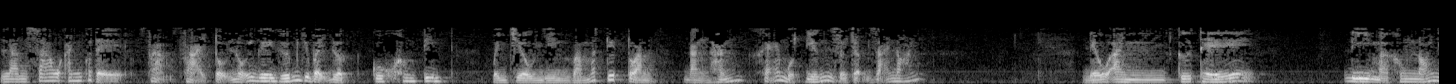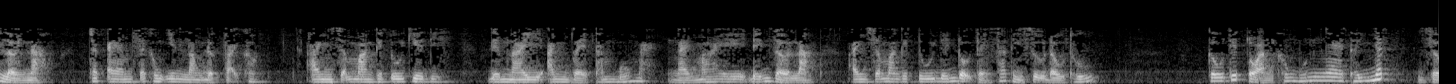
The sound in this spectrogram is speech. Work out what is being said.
Làm sao anh có thể phạm phải tội lỗi ghê gớm như vậy được, cô không tin. Bình Chiều nhìn vào mắt Tuyết Toàn, đằng hắn khẽ một tiếng rồi chậm rãi nói. Nếu anh cứ thế đi mà không nói lời nào, chắc em sẽ không yên lòng được phải không? Anh sẽ mang cái túi kia đi. Đêm nay anh về thăm bố mẹ, ngày mai đến giờ làm, anh sẽ mang cái túi đến đội cảnh sát hình sự đầu thú. Câu Tuyết Toàn không muốn nghe thấy nhất, giờ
